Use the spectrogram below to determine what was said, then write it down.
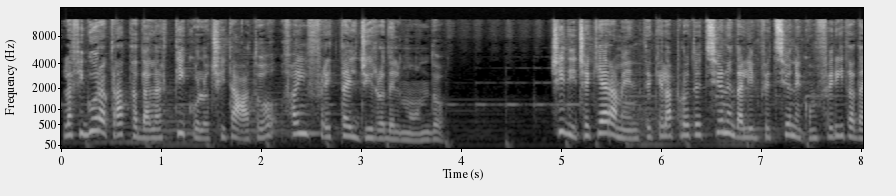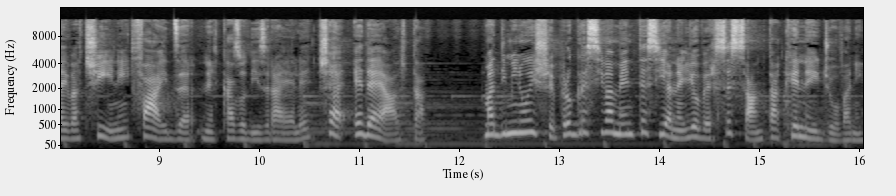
La figura tratta dall'articolo citato fa in fretta il giro del mondo. Ci dice chiaramente che la protezione dall'infezione conferita dai vaccini, Pfizer nel caso di Israele, c'è ed è alta, ma diminuisce progressivamente sia negli over 60 che nei giovani.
